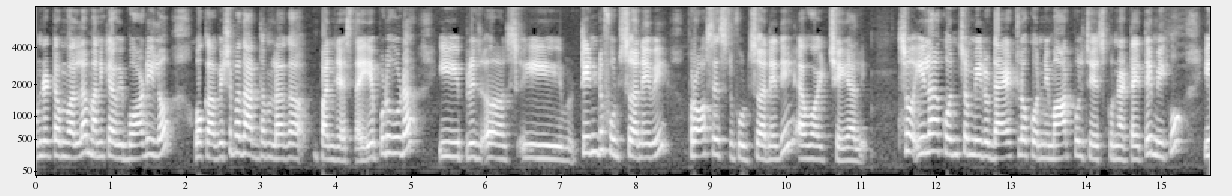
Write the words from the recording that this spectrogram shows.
ఉండటం వల్ల మనకి అవి బాడీలో ఒక విష పదార్థం లాగా పనిచేస్తాయి. ఎప్పుడు కూడా ఈ ఈ టిండ్ ఫుడ్స్ అనేవి ప్రాసెస్డ్ ఫుడ్స్ అనేది అవాయిడ్ చేయాలి. సో ఇలా కొంచెం మీరు డయట్లో కొన్ని మార్పులు చేసుకున్నట్టయితే మీకు ఈ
